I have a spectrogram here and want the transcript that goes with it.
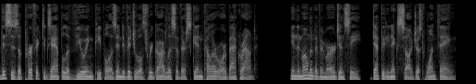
this is a perfect example of viewing people as individuals regardless of their skin color or background. In the moment of emergency, Deputy Nix saw just one thing,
